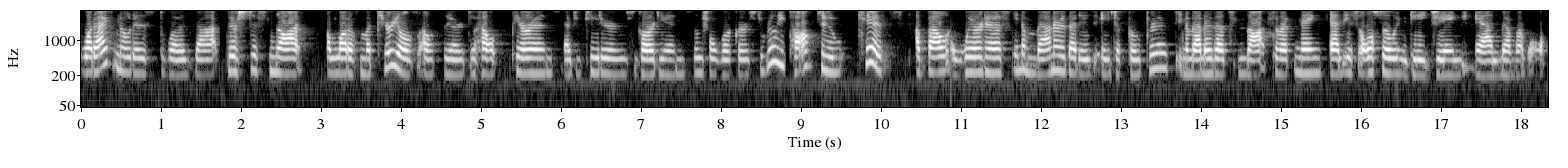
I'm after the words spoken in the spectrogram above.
what I've noticed was that there's just not a lot of materials out there to help parents, educators, guardians, social workers to really talk to kids about awareness in a manner that is age appropriate, in a manner that's not threatening, and is also engaging and memorable.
